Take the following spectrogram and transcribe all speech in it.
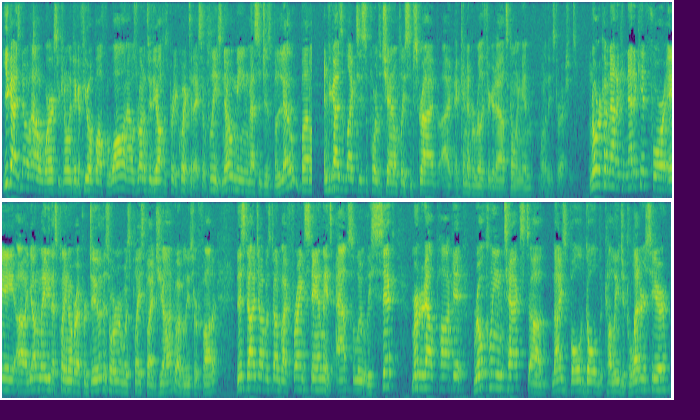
You guys know how it works. We can only pick a few up off the wall, and I was running through the office pretty quick today, so please, no mean messages below. But and if you guys would like to support the channel, please subscribe. I, I can never really figure it out. It's going in one of these directions. An order coming out of Connecticut for a uh, young lady that's playing over at Purdue. This order was placed by John, who I believe is her father. This dye job was done by Frank Stanley. It's absolutely sick. Murdered out pocket, real clean text, uh, nice bold gold collegiate letters here.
